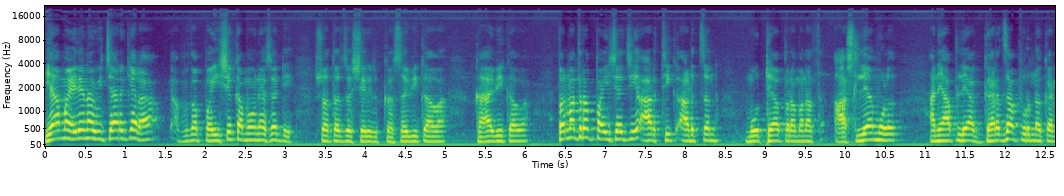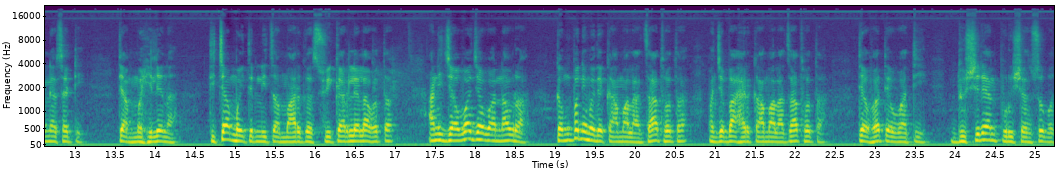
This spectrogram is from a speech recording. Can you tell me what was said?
या महिलेनं विचार केला आपला पैसे कमवण्यासाठी स्वतःचं शरीर कसं विकावा काय विकावा? पण मात्र पैशाची आर्थिक अडचण मोठ्या प्रमाणात असल्यामुळं आणि आपल्या गरजा पूर्ण करण्यासाठी त्या महिलेनं तिच्या मैत्रिणीचा मार्ग स्वीकारलेला होता. आणि जेव्हा जेव्हा नवरा कंपनीमध्ये कामाला जात होता म्हणजे बाहेर कामाला जात होता तेव्हा तेव्हा ती दुसऱ्या पुरुषांसोबत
